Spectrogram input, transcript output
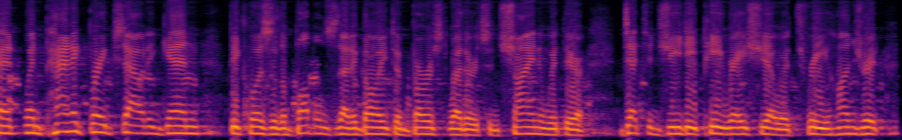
And when panic breaks out again because of the bubbles that are going to burst, whether it's in China with their debt to GDP ratio at 300,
